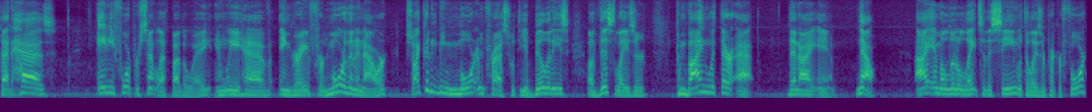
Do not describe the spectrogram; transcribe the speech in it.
that has 84% left, by the way, and we have engraved for more than an hour. So I couldn't be more impressed with the abilities of this laser combined with their app than I am. Now, I am a little late to the scene with the LaserPecker 4.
